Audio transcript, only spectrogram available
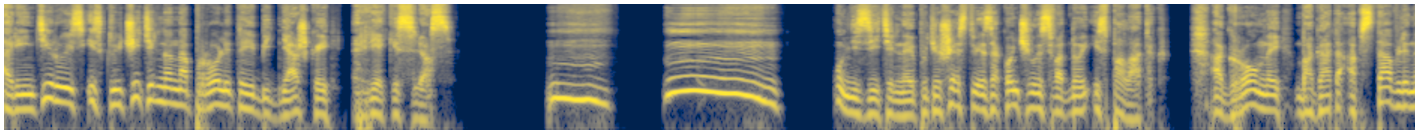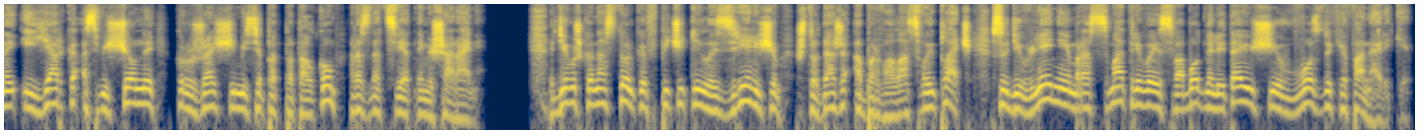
ориентируясь исключительно на пролитые бедняжкой реки слез. «М-м-м!» Унизительное путешествие закончилось в одной из палаток. Огромной, богато обставленной и ярко освещенной кружащимися под потолком разноцветными шарами. Девушка настолько впечатлилась зрелищем, что даже оборвала свой плач, с удивлением рассматривая свободно летающие в воздухе фонарики.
